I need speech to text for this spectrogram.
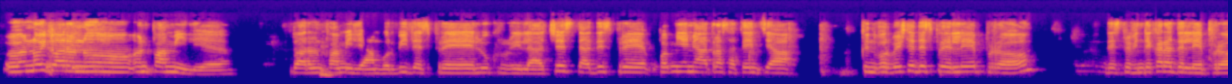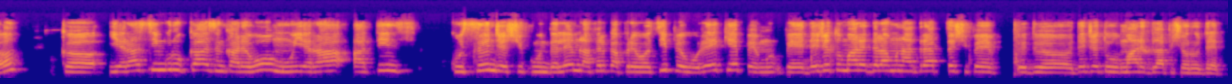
Uh, noi doar în, uh, în familie, doar în hmm. familie am vorbit despre lucrurile acestea, despre, pe mie mi-a atras atenția când vorbește despre lepră, despre vindecarea de lepră, că era singurul caz în care omul era atins cu sânge și cu un de lemn, la fel ca preoții pe ureche, pe, pe degetul mare de la mâna dreaptă și pe, pe degetul mare de la piciorul drept.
